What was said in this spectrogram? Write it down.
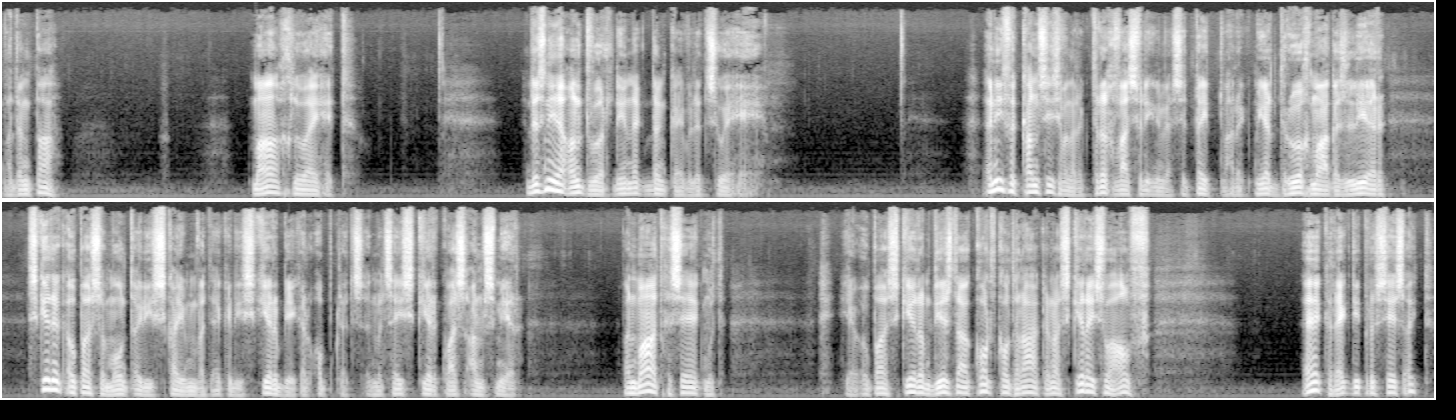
Wat dink pa? Maar glo hy het. Dis nie 'n antwoord nie en ek dink hy wil dit so hê. In die vakansies wanneer ek terug was vir die universiteit waar ek meer droog maak as leer, skeer ek oupa se mond uit die skuim wat ek uit die skeerbeker opklits en met sy skeerkwas aansmeer. Want ma het gesê ek moet jou oupa skeer hom deesdae kort kort raak en dan skeer hy so half. Ek rek die proses uit.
